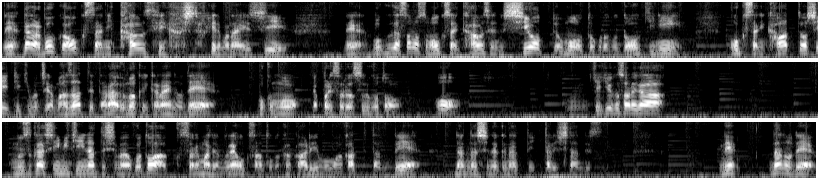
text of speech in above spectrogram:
ね、だから僕は奥さんにカウンセリングしたわけでもないし、ね、僕がそもそも奥さんにカウンセリングしようって思うところの動機に奥さんに変わってほしいっていう気持ちが混ざってたらうまくいかないので僕もやっぱりそれをすることを、うん、結局それが難しい道になってしまうことはそれまでのね奥さんとの関わりも分かってたんでだんだんしなくなっていったりしたんです。ね。なので、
